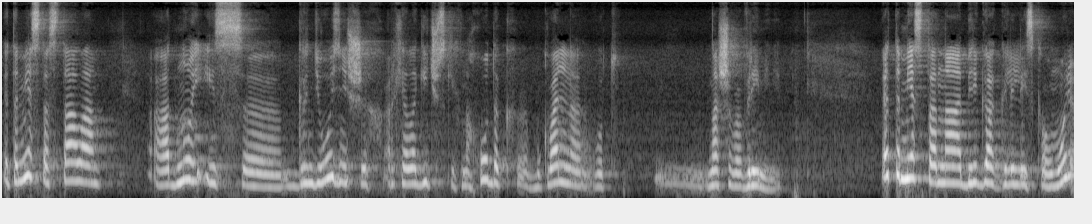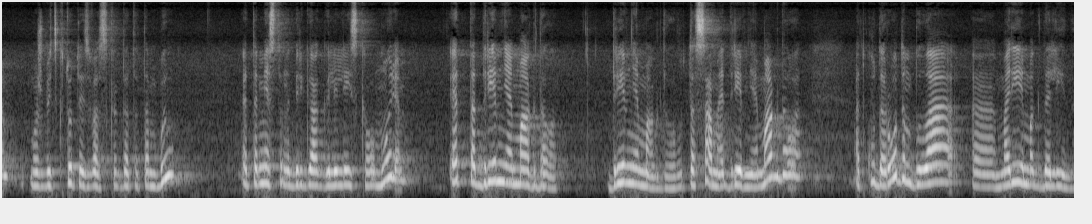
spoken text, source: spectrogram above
это место стало одной из э, грандиознейших археологических находок э, буквально вот нашего времени. Это место на берегах Галилейского моря. Может быть, кто-то из вас когда-то там был. Это место на берегах Галилейского моря. Это древняя Магдала. Древняя Магдала. Вот та самая древняя Магдала – откуда родом была э, Мария Магдалина.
